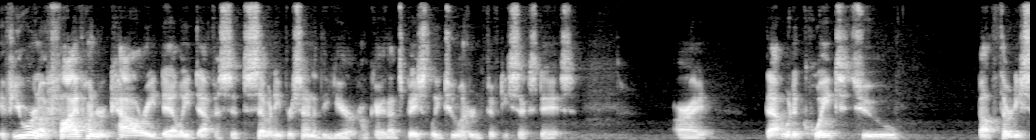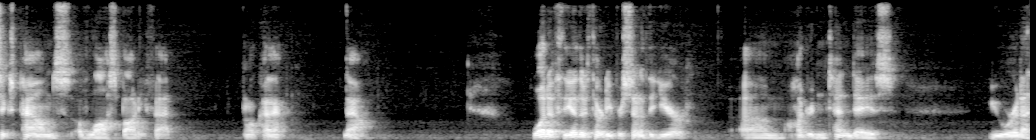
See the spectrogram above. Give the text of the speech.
if you were in a 500 calorie daily deficit 70% of the year, okay, that's basically 256 days. All right, that would equate to about 36 pounds of lost body fat. Okay, now, what if the other 30% of the year, um, 110 days, you were in a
